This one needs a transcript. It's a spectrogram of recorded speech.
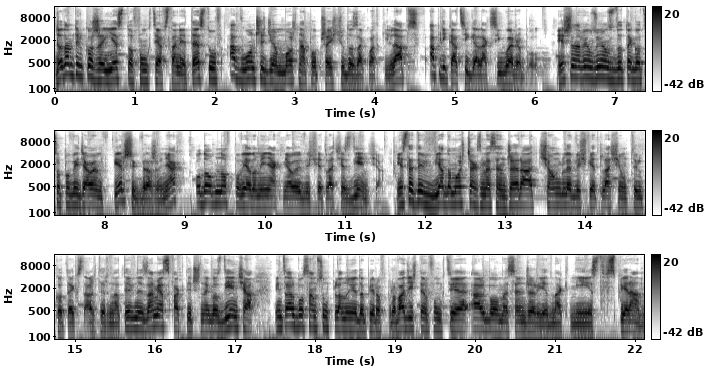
Dodam tylko, że jest to funkcja w stanie testów, a włączyć ją można po przejściu do zakładki Labs w aplikacji Galaxy Wearable. Jeszcze nawiązując do tego, co powiedziałem w pierwszych wrażeniach, podobno w powiadomieniach miały wyświetlać się zdjęcia. Niestety w wiadomościach z Messengera ciągle wyświetla się tylko tekst alternatywny zamiast faktycznego zdjęcia, więc albo Samsung planuje dopiero wprowadzić tę funkcję, albo Messenger jednak nie jest wspierany.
